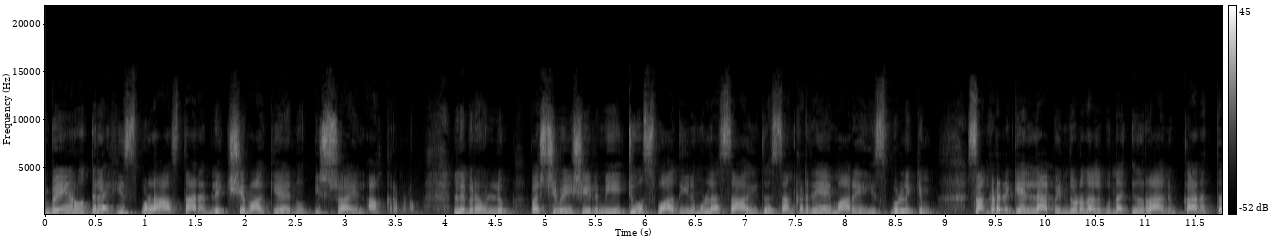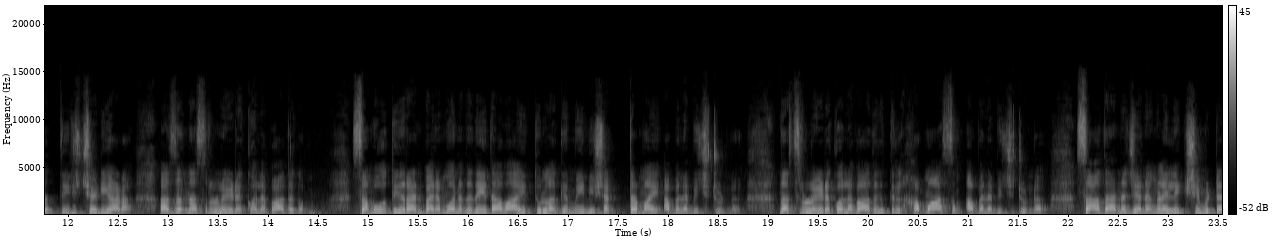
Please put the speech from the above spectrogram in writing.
ബെയ്റൂത്തിലെ ഹിസ്ബുള്ള ആസ്ഥാനം ലക്ഷ്യമാക്കിയായിരുന്നു ഇസ്രായേൽ ആക്രമണം. ലബനനിലും പശ്ചിമേഷ്യയിലും ഏറ്റവും സ്വാധീനമുള്ള സായുധ സംഘടനയായി മാറിയ ഹിസ്ബുള്ളയ്ക്കും സംഘടനയ്ക്ക് എല്ലാ പിന്തുണ നൽകുന്ന ഇറാനും കനത്ത തിരിച്ചടിയാണ് ഹസൻ നസ്രുള്ളയുടെ കൊലപാതകം. സംഭവത്തിൽ ഇറാൻ പരമോന്നത നേതാവ് അയത്തുള്ള ഗമീനി ശക്തമായി അപലപിച്ചിട്ടുണ്ട്. നസ്രുള്ളയുടെ കൊലപാതകത്തിൽ ഹമാസും അപലപിച്ചിട്ടുണ്ട്. സാധാരണ ജനങ്ങളെ ലക്ഷ്യമിട്ട്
